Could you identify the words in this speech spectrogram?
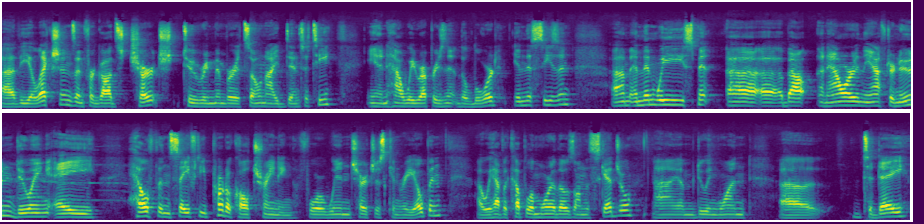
uh, the elections and for God's church to remember its own identity in how we represent the Lord in this season. Um, and then we spent uh, uh about an hour in the afternoon doing a health and safety protocol training for when churches can reopen. Uh, we have a couple of more of those on the schedule. I am doing one uh, today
